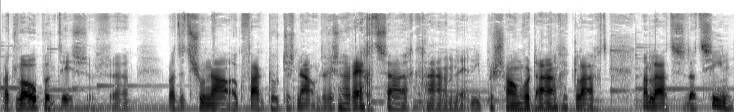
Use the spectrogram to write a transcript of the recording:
wat lopend is. Dus, wat het journaal ook vaak doet is, nou er is een rechtszaak gaande en die persoon wordt aangeklaagd. Dan laten ze dat zien.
